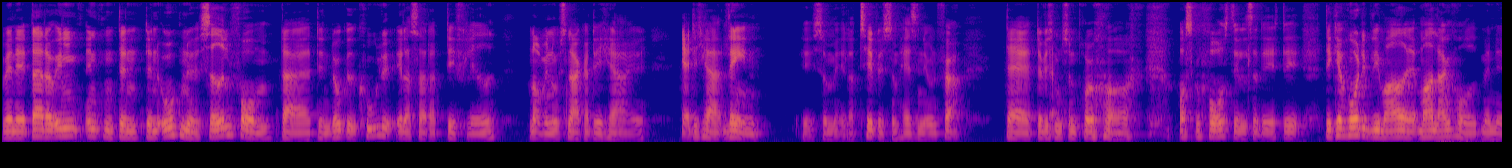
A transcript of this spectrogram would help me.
Men øh, der er der jo en- enten den, den åbne sadelform, der er den lukkede kugle, eller så er der det flade. Når vi nu snakker det her, øh, ja, det her lagen, øh, som, eller tippe, som Hasse nævnte før, der, der hvis man sådan prøver at, at skulle forestille sig det, det, det kan hurtigt blive meget, meget langhåret, men øh,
